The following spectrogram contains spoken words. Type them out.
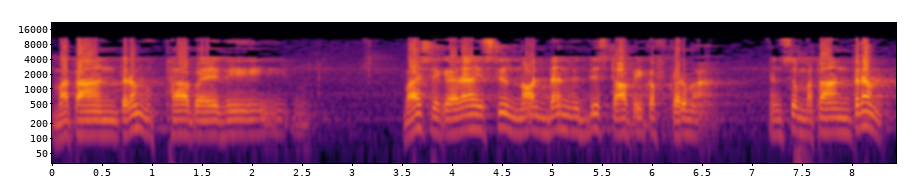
Matantaram Uthapayati. Bhashyakara is still not done with this topic of karma. And so Matantaram,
